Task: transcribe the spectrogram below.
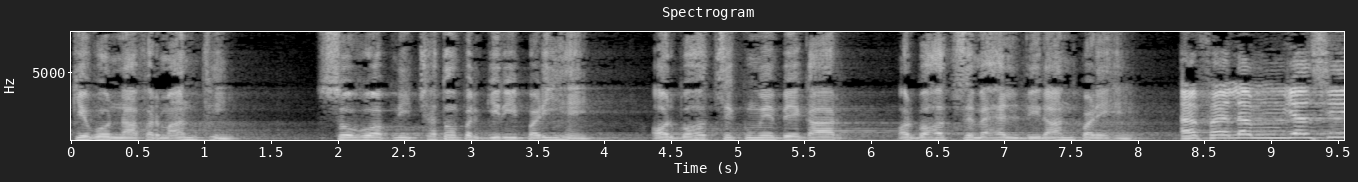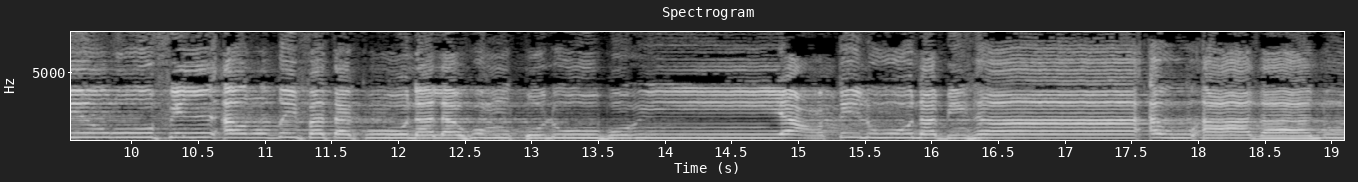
کہ وہ نافرمان تھیں، سو وہ اپنی چھتوں پر گری پڑی ہیں اور بہت سے کنویں بیکار اور بہت سے محل ویران پڑے ہیں۔ افلم يسيروا في الارض فتكون لهم قلوب يعقلون بها او اذان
